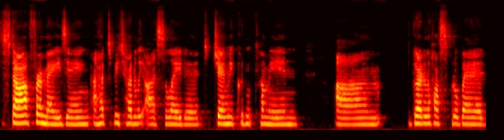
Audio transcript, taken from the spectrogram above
The staff are amazing. I had to be totally isolated. Jamie couldn't come in. Um, go to the hospital bed,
